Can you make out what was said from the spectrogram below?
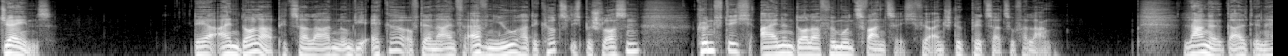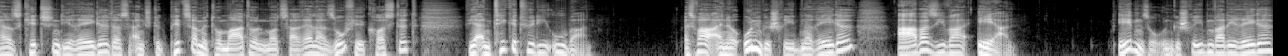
James. Der Ein-Dollar-Pizzaladen um die Ecke auf der Ninth Avenue hatte kürzlich beschlossen, künftig einen Dollar 25 für ein Stück Pizza zu verlangen. Lange galt in Hell's Kitchen die Regel, dass ein Stück Pizza mit Tomate und Mozzarella so viel kostet wie ein Ticket für die U-Bahn. Es war eine ungeschriebene Regel, aber sie war ehern. Ebenso ungeschrieben war die Regel,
